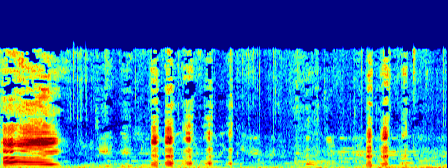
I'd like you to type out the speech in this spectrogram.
Hi.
